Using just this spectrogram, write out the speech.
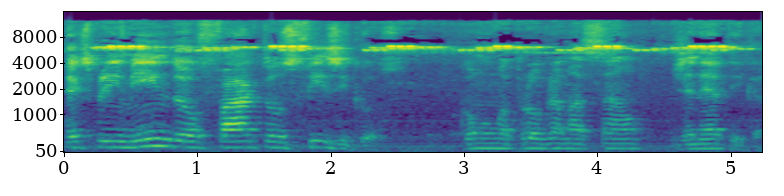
exprimindo fatos físicos como uma programação genética.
